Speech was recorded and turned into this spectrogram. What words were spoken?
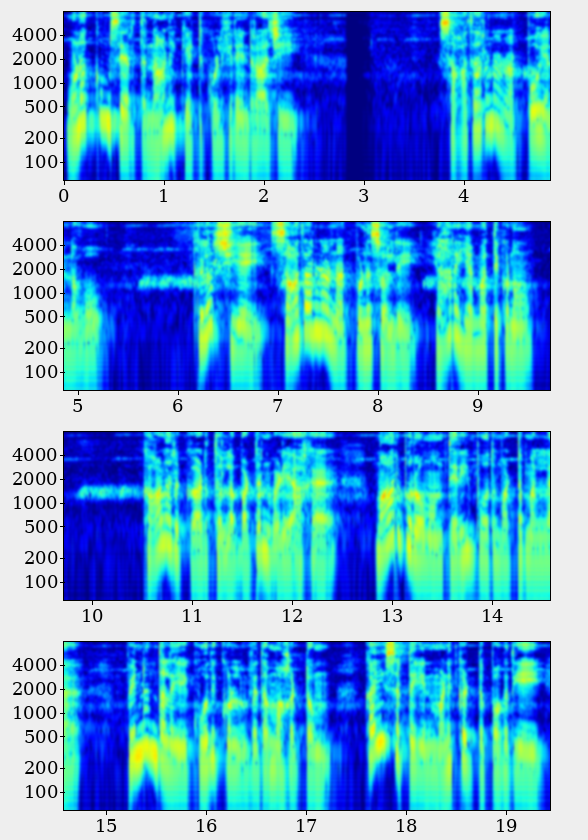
உனக்கும் சேர்த்து நானே கேட்டுக்கொள்கிறேன் ராஜி. சாதாரண நட்போ என்னவோ? கிளர்ச்சியை சாதாரண நட்புன்னு சொல்லி யாரை ஏமாத்திக்கணும்? காலருக்கு அடுத்துள்ள பட்டன் வழியாக மார்பு ரோமம் தெரியும் போது மட்டுமல்ல பின்னந்தலையை கோதிக்கொள்ளும் விதமாகட்டும் கை சட்டையின் மணிக்கட்டு பகுதியை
